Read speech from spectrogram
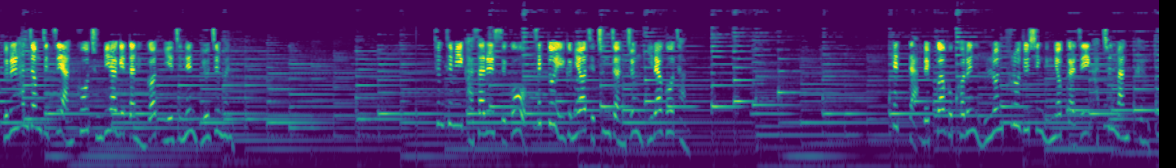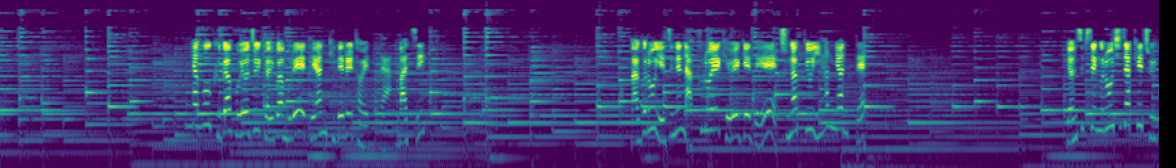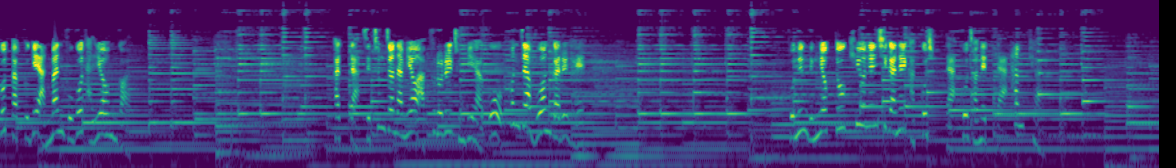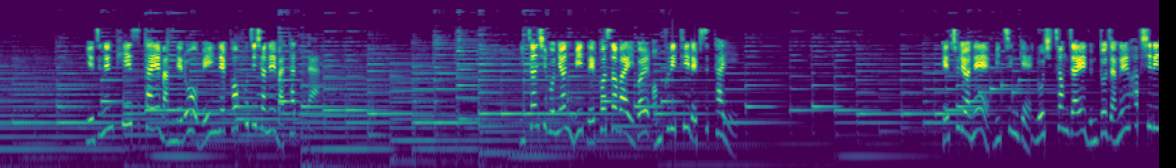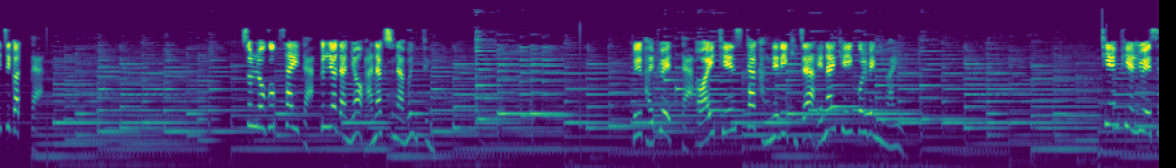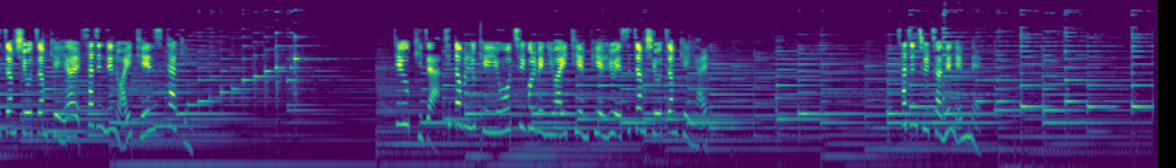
글을 한정 짓지 않고 준비하겠다는 것, 예지는 요즘은 틈틈이 가사를 쓰고 책도 읽으며 재충전 중이라고 전. 했다. 랩과 보컬은 물론 프로듀싱 능력까지 갖춘 만큼 향후 그가 보여줄 결과물에 대한 기대를 더했다. 맞지? 막으로 예지는 앞으로의 계획에 대해 중학교 2학년 때 연습생으로 시작해 줄곧 바쁘게 앞만 보고 달려온 것. 같다. 재충전하며 앞으로를 준비하고 혼자 무언가를 해. 보는 능력도 키우는 시간을 갖고 싶다. 고 전했다. 한편 예지는 피에스타의 막내로 메인 래퍼 포지션을 맡았다. 2015년 및 래퍼 서바이벌 언프리티 랩스타이 에 출연해 미친 개로 시청자의 눈도장을 확실히 찍었다. 솔로곡 사이다, 끌려다녀, 안악수나문 등 을 발표했다. YTN 스타 강내리 기자 NRK 꼴뱅이 Y tmplus.co.kr 사진 는 YTN 스타 김 태욱 기자 twko 7 골뱅이 ytmplus.co.kr 사진 출처는 엠넷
